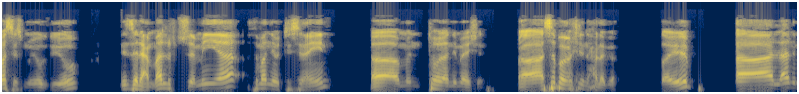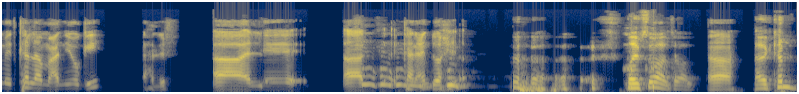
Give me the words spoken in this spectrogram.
بس اسمه يوغيو نزل عام 1998 آه من Toei Animation آه 27 حلقة. طيب. آه الانمي يتكلم عن يوغي. أحلف. آه اللي آه كان عنده حي... طيب سؤال سؤال. آه. آه، كم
